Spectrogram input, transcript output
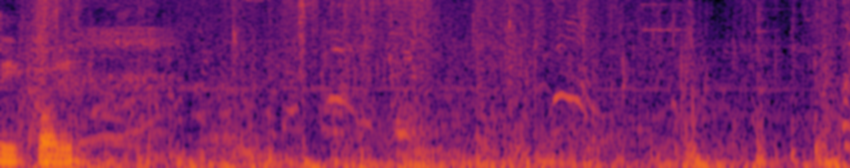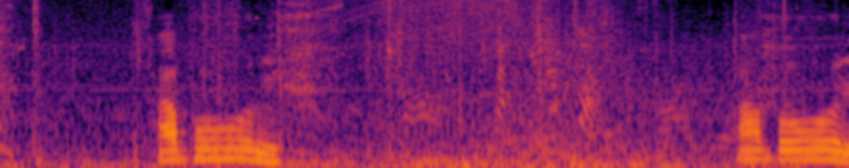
recall. Habol. Habol.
